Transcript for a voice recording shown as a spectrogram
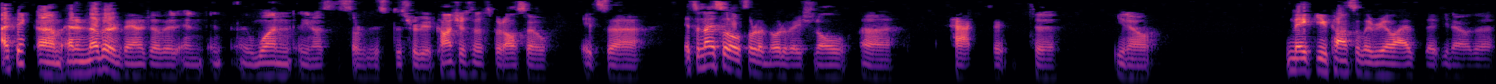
I think, um, and another advantage of it, and, and one, you know, it's sort of this distributed consciousness, but also it's, uh, it's a nice little sort of motivational, uh, hack to, to, you know, make you constantly realize that, you know, the,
